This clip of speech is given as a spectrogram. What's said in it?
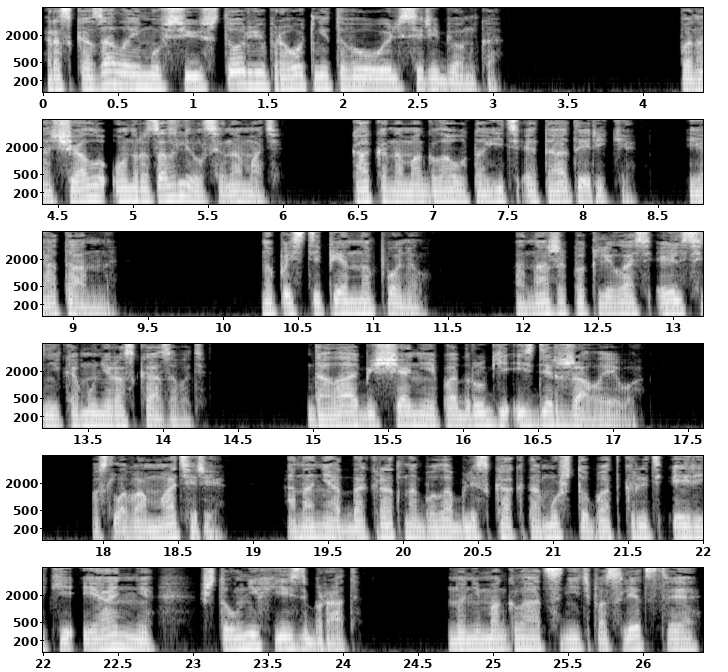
рассказала ему всю историю про отнятого у Эльси ребенка. Поначалу он разозлился на мать. Как она могла утаить это от Эрики и от Анны? Но постепенно понял. Она же поклялась Эльси никому не рассказывать дала обещание подруге и сдержала его. По словам матери, она неоднократно была близка к тому, чтобы открыть Эрике и Анне, что у них есть брат, но не могла оценить последствия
